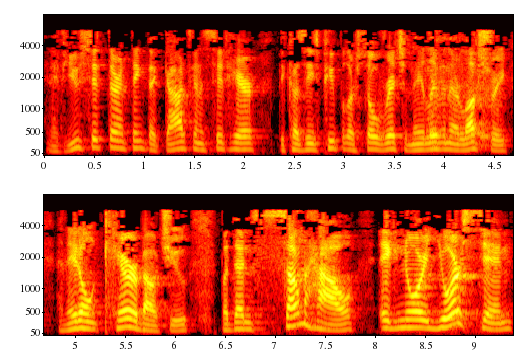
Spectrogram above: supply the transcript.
And if you sit there and think that God's going to sit here because these people are so rich and they live in their luxury and they don't care about you, but then somehow ignore your sin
